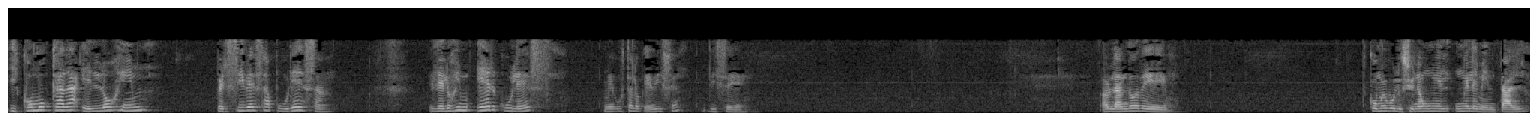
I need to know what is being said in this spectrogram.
Y cómo cada Elohim percibe esa pureza. El Elohim Hércules, me gusta lo que dice, dice, hablando de cómo evoluciona un, un elemental,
